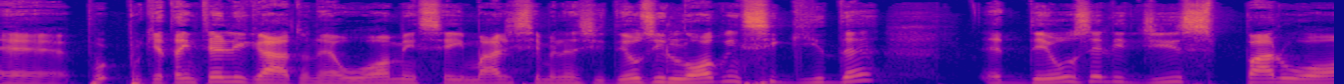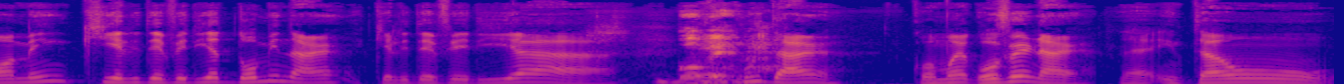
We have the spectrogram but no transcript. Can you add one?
é, por, porque está interligado, né? O homem ser imagem e semelhança de Deus, e logo em seguida, é, Deus ele diz para o homem que ele deveria dominar, que ele deveria é, cuidar, como é governar, né? Então,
